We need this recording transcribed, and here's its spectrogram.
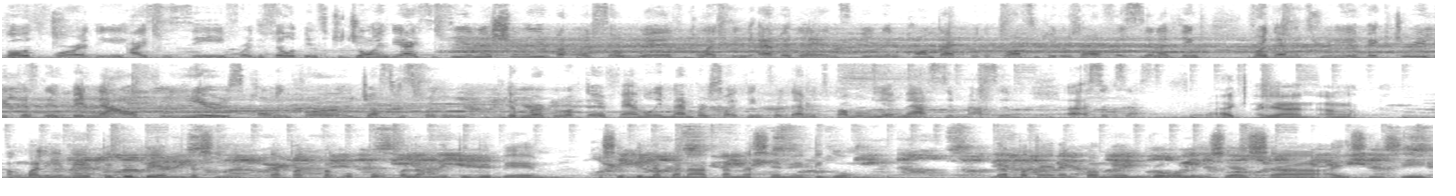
both for the ICC, for the Philippines to join the ICC initially, but also with collecting evidence, being in contact with the prosecutor's office. And I think for them it's really a victory because they've been now for years calling for justice for the, the murder of their family members. So I think for them it's probably a massive, massive uh, success. Ayan, ang ang mali ni PBBM kasi, dapat pag-upo pa lang ni PBBM, kasi binabanatan na siya ni Digong, dapat ay nagpamembro uli siya sa ICC.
